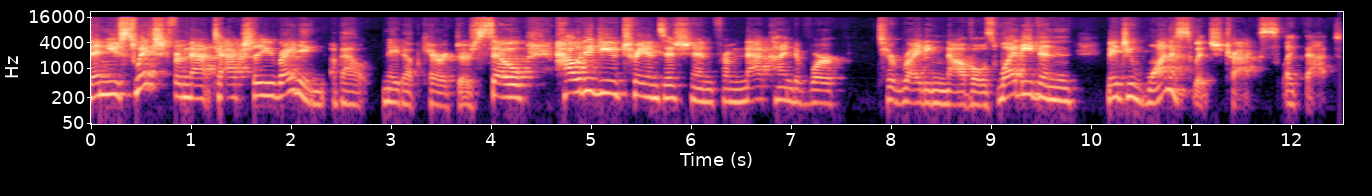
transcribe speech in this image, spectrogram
then you switched from that to actually writing about made up characters. So, how did you transition from that kind of work to writing novels? What even made you want to switch tracks like that?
